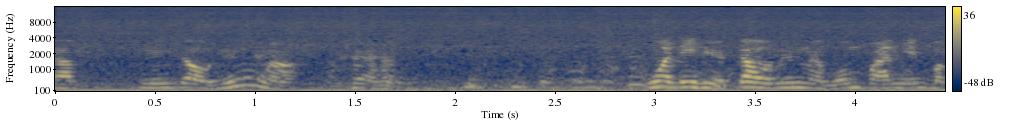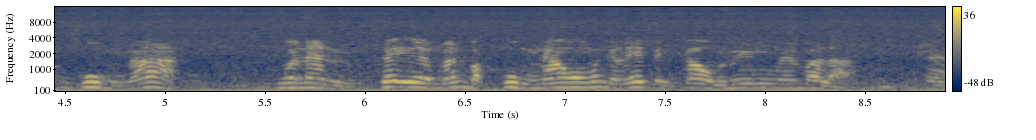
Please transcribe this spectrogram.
ครับ หนึ่งเก้าหนึ่งเนาะ งวดที่ถือเก้าหนึ่งนะผมฝันเห็นบักกุ้งนะงวดนั้นเคยเอินมันบักกุ้งเน่ามันก็เลยเป็นเก้าหนึ่งไม่นมาล่ะอ่า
